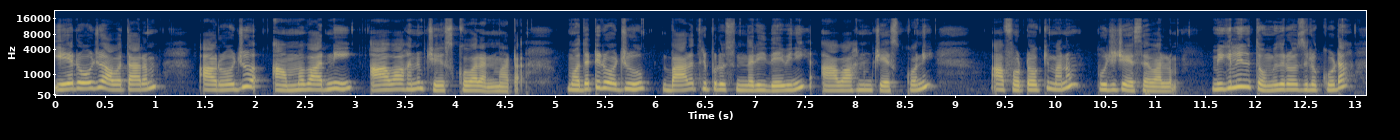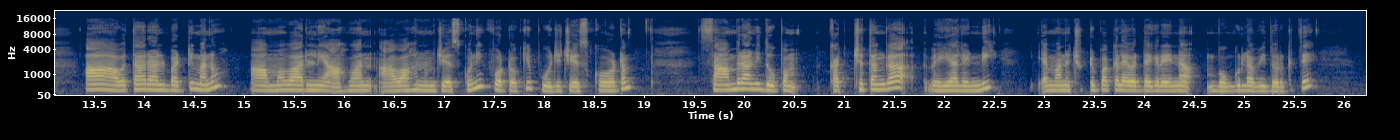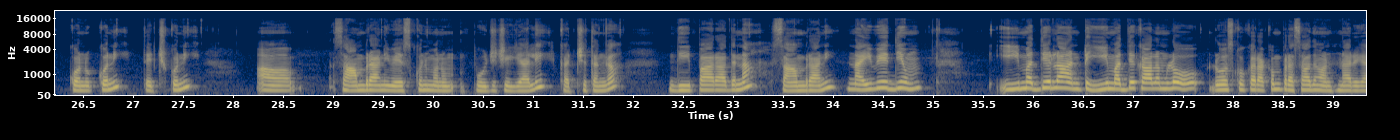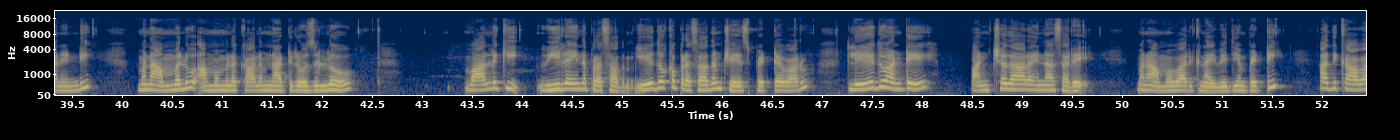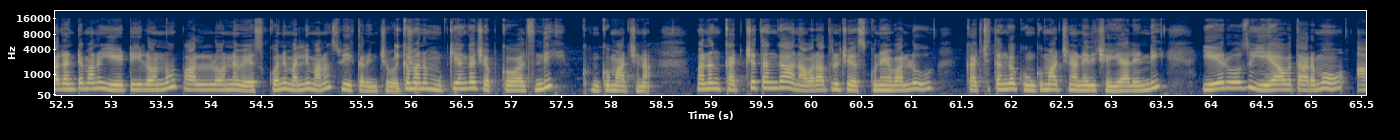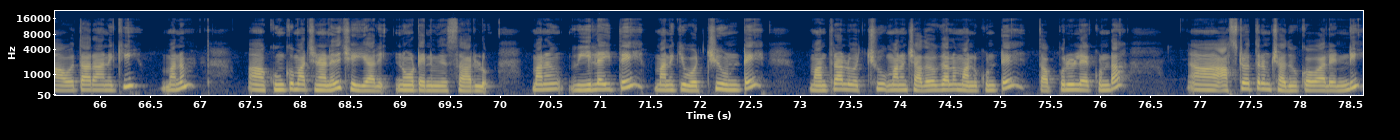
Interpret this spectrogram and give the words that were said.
ఏ రోజు అవతారం ఆ రోజు ఆ అమ్మవారిని ఆవాహనం చేసుకోవాలన్నమాట. మొదటి రోజు బాలత్రిపుర సుందరి దేవిని ఆవాహనం చేసుకొని ఆ ఫోటోకి మనం పూజ చేసేవాళ్ళం. మిగిలిన తొమ్మిది రోజులు కూడా ఆ అవతారాలు బట్టి మనం ఆ అమ్మవారిని ఆహ్వాన్ ఆవాహనం చేసుకొని ఫోటోకి పూజ చేసుకోవటం. సాంబ్రాణి ధూపం ఖచ్చితంగా వేయాలండి. మన చుట్టుపక్కల ఎవరి దగ్గరైనా బొగ్గులు అవి దొరికితే కొనుక్కొని తెచ్చుకొని సాంబ్రాణి వేసుకొని మనం పూజ చేయాలి ఖచ్చితంగా. దీపారాధన సాంబ్రాణి నైవేద్యం. ఈ మధ్యలో అంటే ఈ మధ్య కాలంలో రోజుకొక రకం ప్రసాదం అంటున్నారు కానివ్వండి మన అమ్మలు అమ్మమ్మల కాలం నాటి రోజుల్లో వాళ్ళకి వీలైన ప్రసాదం. ఏదో ఒక ప్రసాదం చేసి పెట్టేవారు. లేదు అంటే పంచదార అయినా సరే మన అమ్మవారికి నైవేద్యం పెట్టి అది కావాలంటే మనం ఏటీలోనో పాలలోనో వేసుకొని మళ్ళీ మనం స్వీకరించవచ్చు. ఇక మనం ముఖ్యంగా చెప్పుకోవాల్సింది కుంకుమార్చన. మనం ఖచ్చితంగా నవరాత్రులు చేసుకునే వాళ్ళు ఖచ్చితంగా కుంకుమార్చన అనేది చేయాలండి. ఏ రోజు ఏ అవతారమో ఆ అవతారానికి మనం కుంకుమార్చన అనేది చేయాలి నూట ఎనిమిది సార్లు. మనం వీలైతే మనకి వచ్చి ఉంటే మంత్రాలు వచ్చు మనం చదవగలం అనుకుంటే తప్పులు లేకుండా అష్టోత్తరం చదువుకోవాలండి.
